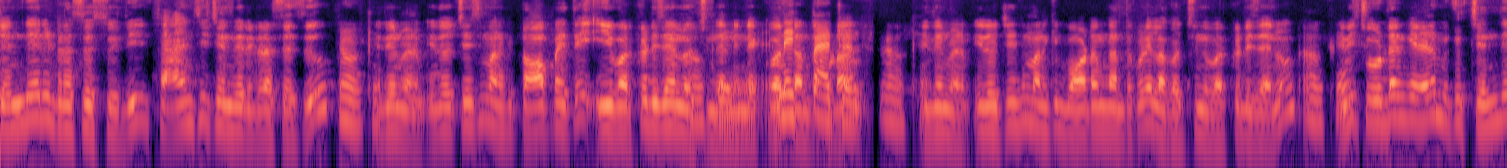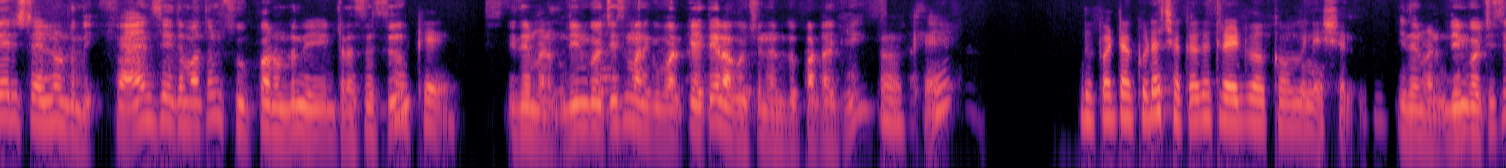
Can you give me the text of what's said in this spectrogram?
చందేరి డ్రెస్సెస్ ఇది ఫ్యాన్సీ చందేరి డ్రెస్సెస్. ఇదే మేడం? ఇది వచ్చేసి మనకి టాప్ అయితే ఈ వర్క్ డిజైన్లో వచ్చిందండి నెక్ వర్క్ అంతా కూడా. ఇదే మేడం? ఇది వచ్చేసి మనకి బాటమ్ అంతా కూడా ఇలా వచ్చింది వర్క్ డిజైన్. ఇది చూడడానికి ఏంటంటే మీకు చందేరి స్టైల్ ఉంటుంది. ఫ్యాన్సీ అయితే మాత్రం సూపర్ ఉంటుంది ఈ డ్రెస్సెస్. ఓకే. ఇదే మేడం? దీనికి వచ్చేసి మనకి వర్క్ అయితే ఇలా వచ్చిందండి దుప్పటాకి. ఓకే. దుపట్టా కూడా చక్కగా థ్రెడ్ వర్క్ కాంబినేషన్. ఇదే మేడం. దీనికి వచ్చేసి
